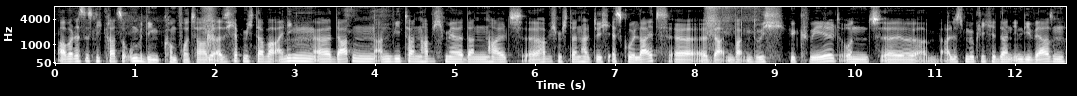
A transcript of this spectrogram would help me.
Aber das ist nicht gerade so unbedingt komfortabel. Also ich habe mich da bei einigen äh, Datenanbietern habe ich mir dann halt, äh, habe ich mich dann halt durch SQLite äh, Datenbanken durchgequält und äh, alles Mögliche dann in diversen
